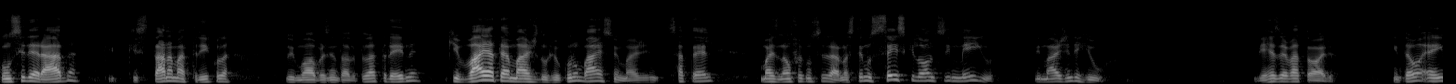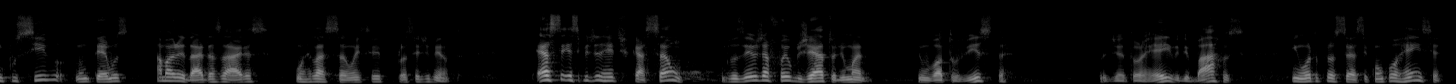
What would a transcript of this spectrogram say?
considerada, que, que está na matrícula do imóvel apresentado pela Trainer, que vai até a margem do rio Corumbá, essa é uma imagem de satélite, mas não foi considerada. Nós temos 6,5 km de margem de rio, de reservatório. Então, é impossível não termos a maioridade das áreas com relação a esse procedimento. Esse, esse pedido de retificação, inclusive, já foi objeto de, uma, de um voto vista do diretor Reive de Barros, em outro processo de concorrência,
